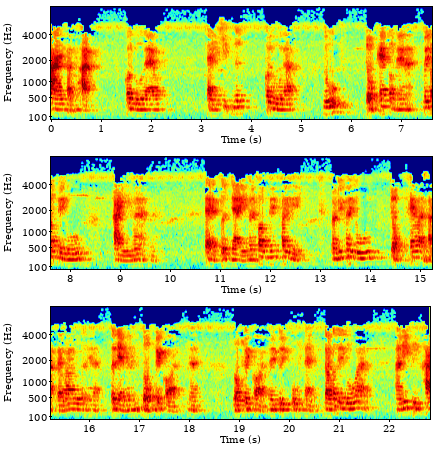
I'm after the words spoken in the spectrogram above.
กายสัมผัส ก็รู้แล้วใจคิดนึกก็รู้แล้วรู้จบแค่ตรงนี้นะไม่ต้องไปรู้ไกลมากนะแต่ส่วนใหญ่มันก็ไม่ค่อย มันไม่ค่อยรู้จบแค่ว่าสักแต่ว่ารู้ตรงนี้แหละส่วนใหญ่มันหลงไปก่อนนะหลงไปก่อนในตัวปรุงแต่งเราก็เลยรู้ว่า อันนี้คือใคร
